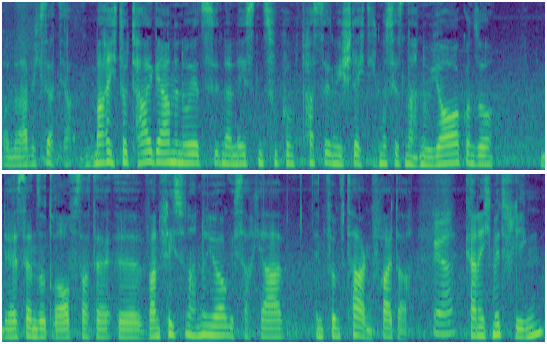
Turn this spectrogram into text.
Und dann habe ich gesagt, ja, mache ich total gerne, nur jetzt in der nächsten Zukunft passt irgendwie schlecht, ich muss jetzt nach New York und so. Und der ist dann so drauf, sagt er, äh, wann fliegst du nach New York? Ich sage, ja, in fünf Tagen, Freitag. Ja. Kann ich mitfliegen?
